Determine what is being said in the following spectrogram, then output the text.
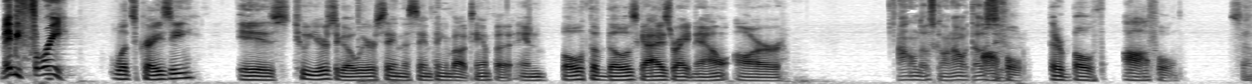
maybe three. What's crazy is two years ago we were saying the same thing about Tampa, and both of those guys right now are I don't know what's going on with those. two. awful. They're both awful. So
